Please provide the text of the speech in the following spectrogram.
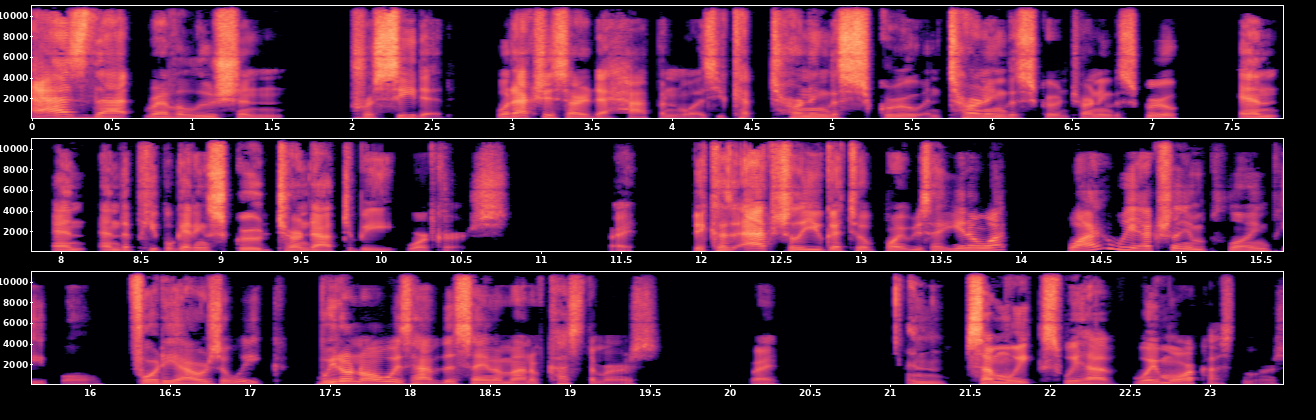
as that revolution proceeded, what actually started to happen was you kept turning the screw and turning the screw and turning the screw. And and and the people getting screwed turned out to be workers. Right? Because actually you get to a point where you say, you know what? Why are we actually employing people 40 hours a week? We don't always have the same amount of customers, right? In some weeks, we have way more customers.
